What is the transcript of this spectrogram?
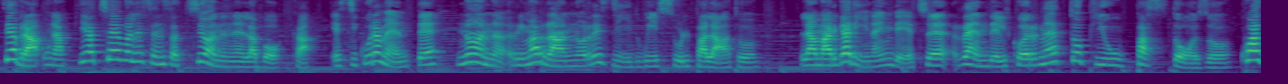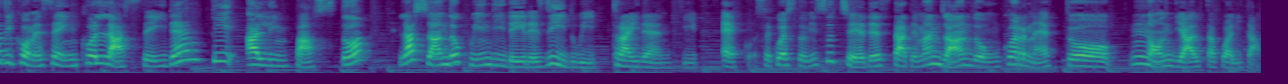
si avrà una piacevole sensazione nella bocca e sicuramente non rimarranno residui sul palato. La margarina invece rende il cornetto più pastoso, quasi come se incollasse i denti all'impasto, lasciando quindi dei residui tra i denti. Ecco, se questo vi succede state mangiando un cornetto non di alta qualità.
